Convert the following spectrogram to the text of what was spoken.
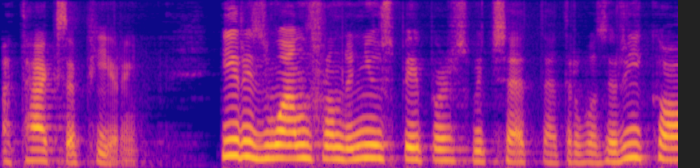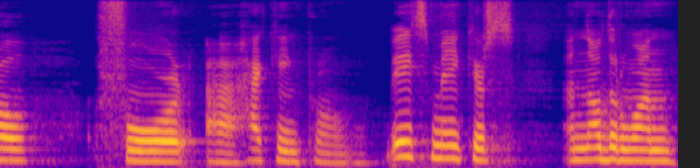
attacks appearing. Here is one from the newspapers which said that there was a recall for uh, hacking prone pacemakers. Another one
